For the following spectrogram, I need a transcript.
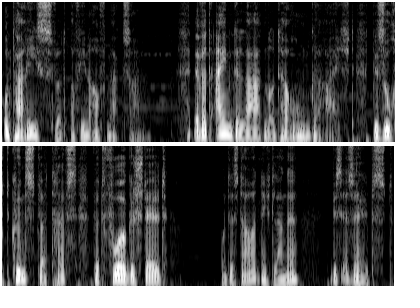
Und Paris wird auf ihn aufmerksam. Er wird eingeladen und herumgereicht, besucht Künstlertreffs, wird vorgestellt, und es dauert nicht lange, bis er selbst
